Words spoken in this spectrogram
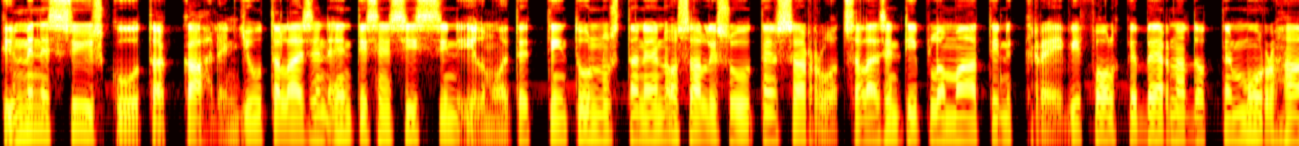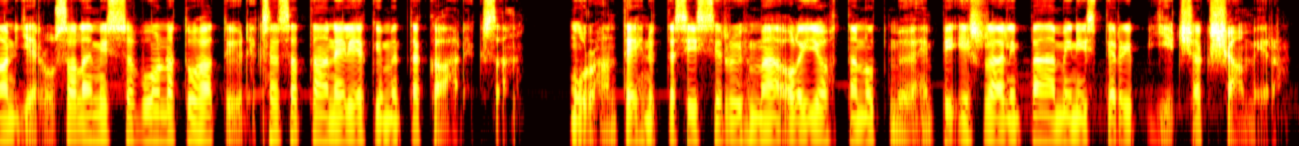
10. syyskuuta kahden juutalaisen entisen sissin ilmoitettiin tunnustaneen osallisuutensa ruotsalaisen diplomaatin Kreivi Folke Bernadotten murhaan Jerusalemissa vuonna 1948. Murhan tehnyttä sissiryhmää oli johtanut myöhempi Israelin pääministeri Yitzhak Shamir.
